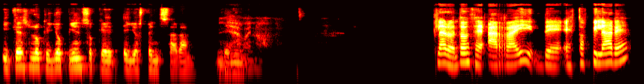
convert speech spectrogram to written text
y qué es lo que yo pienso que ellos pensarán de mí. Bueno. Claro, entonces a raíz de estos pilares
